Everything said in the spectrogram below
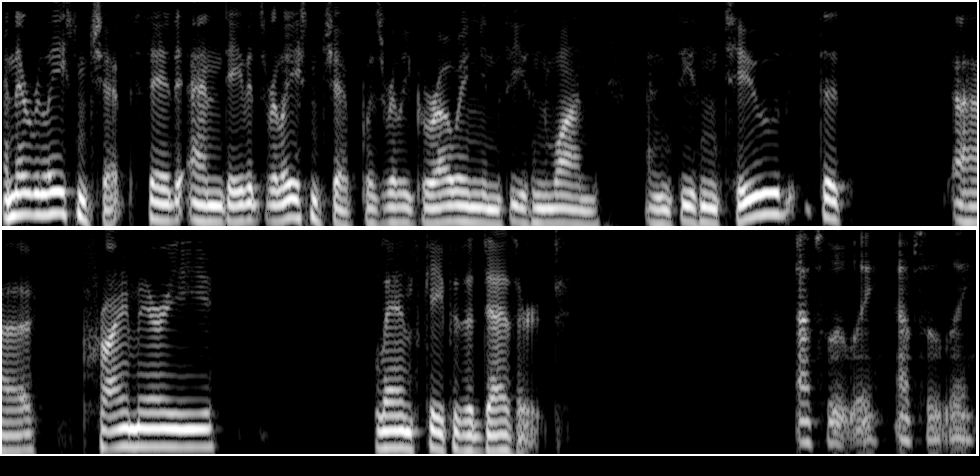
And their relationship, Syd and David's relationship, was really growing in season one. And in season two, the uh, primary landscape is a desert. Absolutely. Absolutely.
